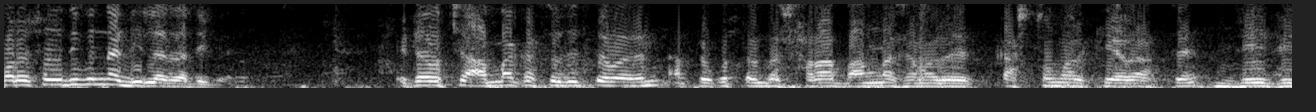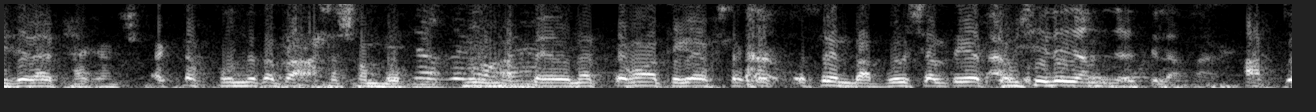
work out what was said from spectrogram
সরাসরি দিবেন না ডিলাররা দিবে এটা হচ্ছে আমার কাছে দিতে পারেন আপনি করতে পারেন সারা বাংলাদেশ আমাদের কাস্টমার কেয়ার আছে যে যে জায়গায় থাকেন। একটা ফোন দিয়ে তো আপনার আসা সম্ভব না। আপনি থেকে ব্যবসা করতেছেন বা বরিশাল থেকে আমি সেটাই জানতে চাইছিলাম হ্যাঁ। আপনি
